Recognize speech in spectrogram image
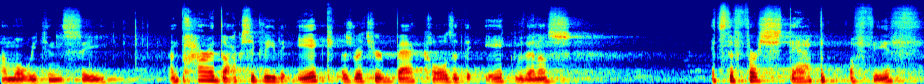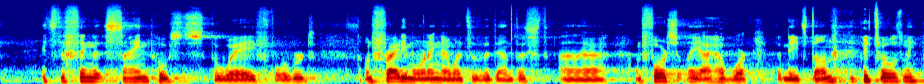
and what we can see. And paradoxically, the ache, as Richard Beck calls it, the ache within us, it's the first step of faith. It's the thing that signposts the way forward. On Friday morning, I went to the dentist, and uh, unfortunately, I have work that needs done, he told me.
